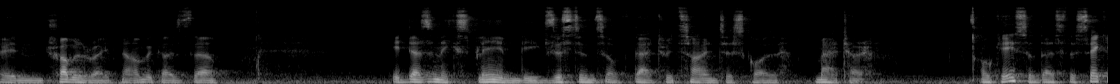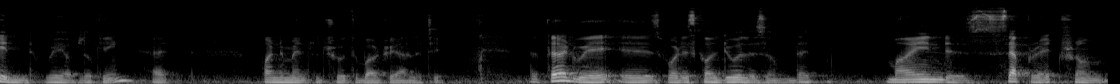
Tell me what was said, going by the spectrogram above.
in trouble right now because uh, it doesn't explain the existence of that which scientists call matter. Okay, so that's the second way of looking at fundamental truth about reality. The third way is what is called dualism, that mind is separate from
